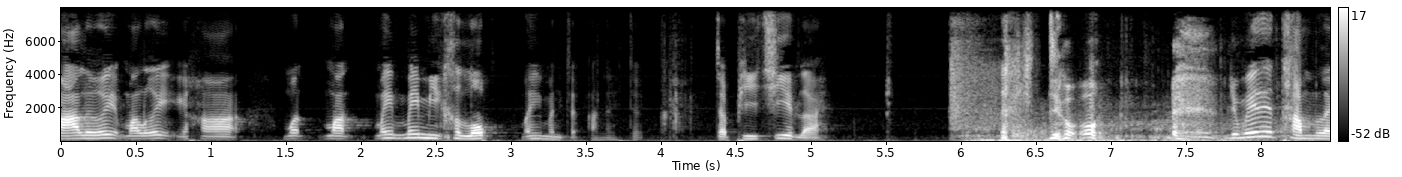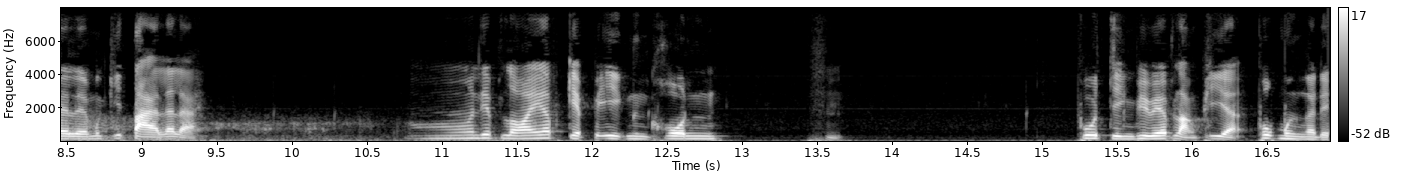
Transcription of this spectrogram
มาเลยมาเลยฮะมันมันไม่ไม่มีเคารพไม่มันจะอะไรจะจะพีชีพเหรอเดี๋ยวยังไม่ได้ทำอะไรเลยเมื่อกี้ตายแล้วแหละอ๋อเรียบร้อยครับ เก็บไปอีกหนึ่งคน พูดจริงพี่เว็บหลังพี่อะพวกมึงอะเด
